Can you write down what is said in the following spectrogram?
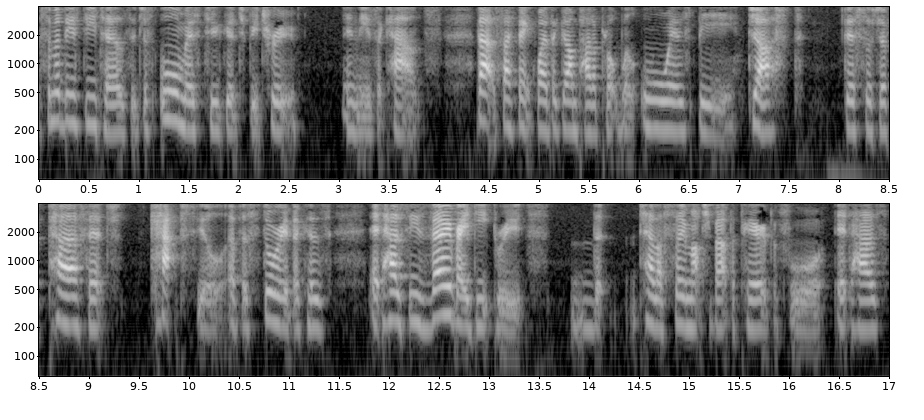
some of these details are just almost too good to be true in these accounts. That's, I think, why the gunpowder plot will always be just this sort of perfect capsule of a story because it has these very, very deep roots that tell us so much about the period before. It has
